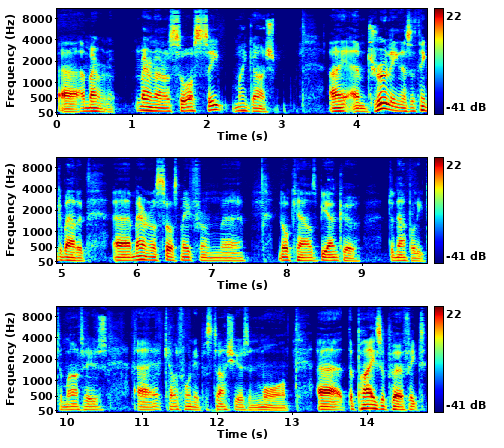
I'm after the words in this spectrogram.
uh, a marinara sauce. See, my gosh, I am drooling as I think about it. Uh, marinara sauce made from uh, NorCal's Bianco DiNapoli tomatoes, uh, California pistachios, and more. Uh, the pies are perfect,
